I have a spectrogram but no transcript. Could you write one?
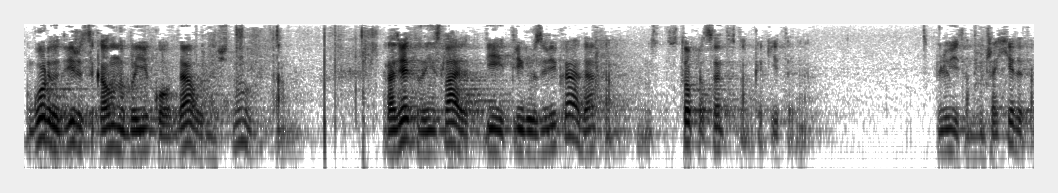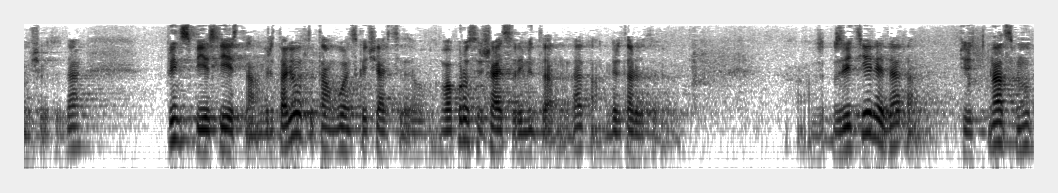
в городе движется колонна боевиков, да, вот, значит, ну, там, разведка занесла ей три грузовика, да, там, сто процентов там какие-то люди, там, маджахеды, там еще что-то, да. В принципе, если есть там вертолеты, там воинская часть, вопрос решается элементарно, да, там вертолеты взлетели, да, там, через 15 минут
